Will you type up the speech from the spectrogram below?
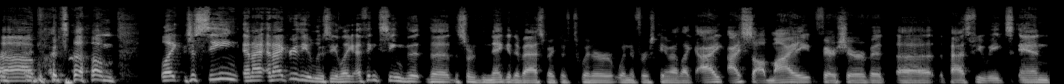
uh, but um, like just seeing, and I and I agree with you, Lucy. Like I think seeing the the, the sort of the negative aspect of Twitter when it first came out, like I I saw my fair share of it uh the past few weeks, and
